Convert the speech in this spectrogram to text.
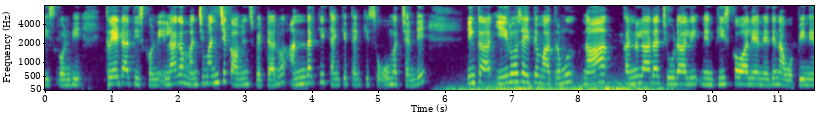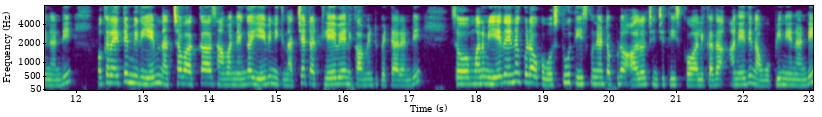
తీసుకోండి క్రేటా తీసుకోండి. ఇలాగా మంచి మంచి కామెంట్స్ పెట్టారు. అందరికీ thank you thank you so much అండి. ఇంకా ఈ రోజు అయితే మాత్రము నా కన్నులారా చూడాలి నేను తీసుకోవాలి అనేది నా ఒపీనియన్ అండి. ఒకరైతే మీరు ఏమి నచ్చవాక సామాన్యంగా ఏవి నీకు నచ్చేటట్లేవే అని కామెంట్ పెట్టారండి. సో మనం ఏదైనా కూడా ఒక వస్తువు తీసుకునేటప్పుడు ఆలోచించి తీసుకోవాలి కదా అనేది నా ఒపీనియన్ అండి.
